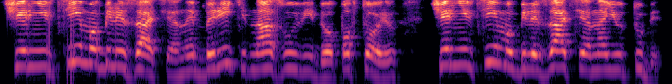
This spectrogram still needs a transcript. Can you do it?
Чернівці мобілізація. Не беріть назву відео, повторю. Чернівці мобілізація на Ютубі.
